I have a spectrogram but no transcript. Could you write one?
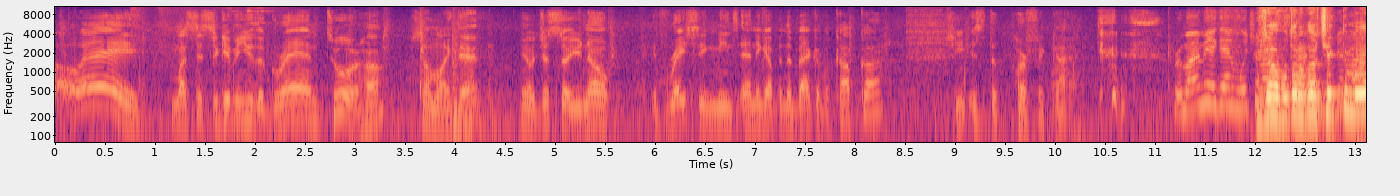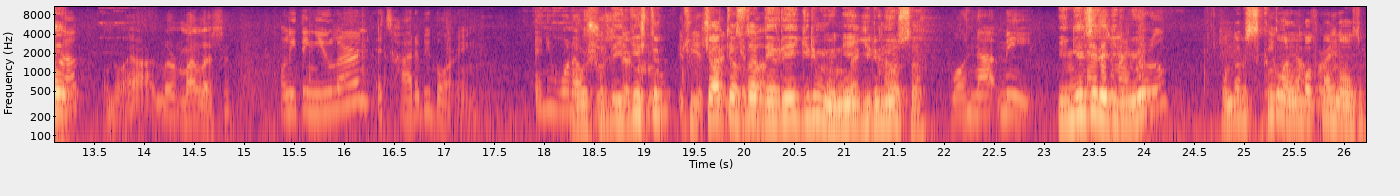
Oh, hey. My sister giving you the grand tour, huh? Something like that. You know, just so you know, if racing means ending up in the back of a cop car, she is the perfect guy. Remind me again which Güzel one the fotoğraflar been mi I learned my lesson. Only thing you learn, it's how to be boring. Anyone Ama else şurada loses their ilginçtir. Türkçe altyazılar devreye girmiyor. Niye girmiyorsa. Well, not me. İngilizce de As for my girmiyor. Onda bir sıkıntı var. Ona bakmam lazım.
